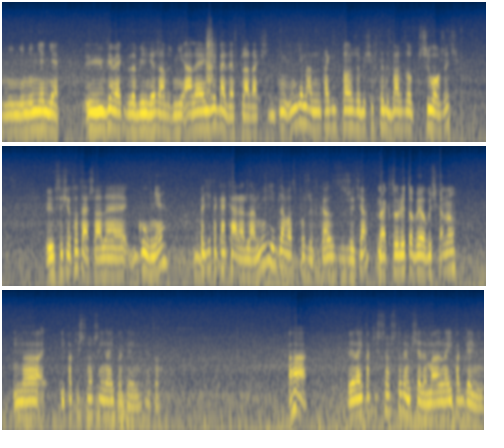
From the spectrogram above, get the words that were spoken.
nie, nie, nie, nie, nie. Yy, Wiem jak to debilnie zabrzmi, ale nie będę w planach. Nie mam takich planów, żeby się wtedy bardzo przyłożyć. Yy, W sensie to też, ale głównie będzie taka kara dla mnie i dla was pożywka z życia. Na który to miał być kanał? Na IPAK jeszcze nowszy i na IPAK Gaming, ja to. Aha, yy, na IPAK jeszcze nowszy to wiem 7, ale na IPAK Gaming.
